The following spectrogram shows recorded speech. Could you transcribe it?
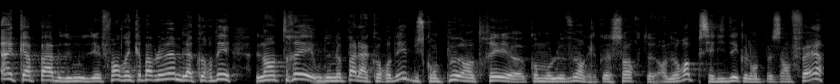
incapable de nous défendre, incapable même d'accorder l'entrée ou de ne pas l'accorder, puisqu'on peut entrer euh, comme on le veut en quelque sorte en Europe, c'est l'idée que l'on peut s'en faire,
